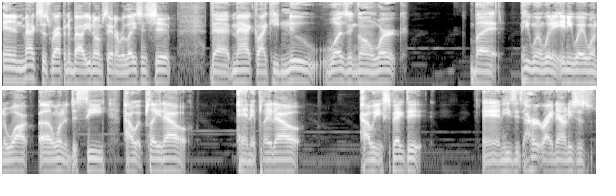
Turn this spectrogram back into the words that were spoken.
And Mac's just rapping about, you know I'm saying, a relationship that Mac, like, he knew wasn't going to work, but he went with it anyway, wanted to walk, uh, wanted to see how it played out. And it played out how he expected and he's hurt right now and he's just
